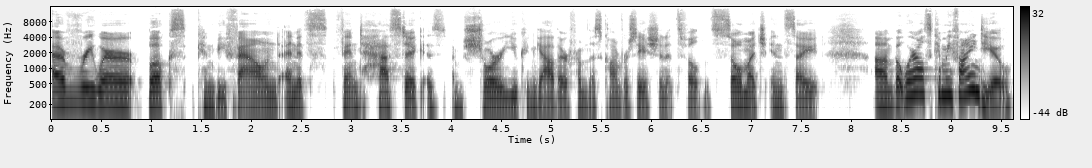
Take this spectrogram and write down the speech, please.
everywhere books can be found, and it's fantastic, as I'm sure you can gather from this conversation. It's filled with so much insight. Um, but where else can we find you?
